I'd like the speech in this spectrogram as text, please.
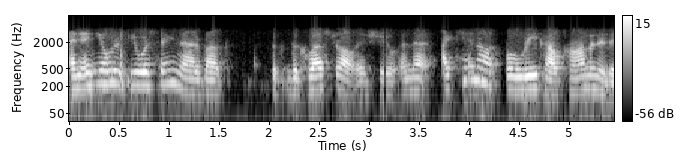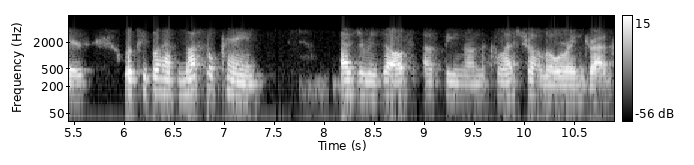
And, and you, were, you were saying that about the, cholesterol issue, and that I cannot believe how common it is where people have muscle pain as a result of being on the cholesterol lowering drugs,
